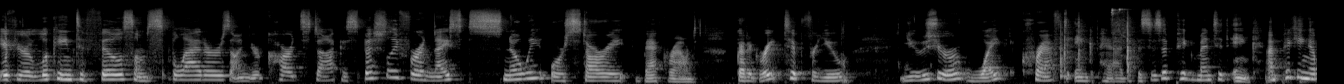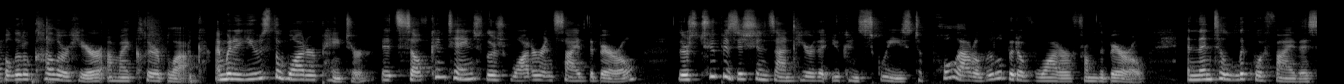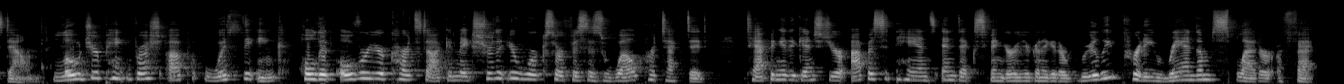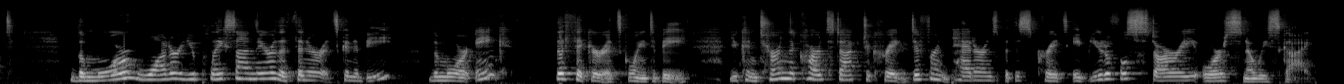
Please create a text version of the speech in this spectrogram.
If you're looking to fill some splatters on your cardstock, especially for a nice snowy or starry background, I've got a great tip for you. Use your white craft ink pad. This is a pigmented ink. I'm picking up a little color here on my clear block. I'm going to use the water painter. It's self-contained, so there's water inside the barrel. There's two positions on here that you can squeeze to pull out a little bit of water from the barrel and then to liquefy this down. Load your paintbrush up with the ink, hold it over your cardstock and make sure that your work surface is well protected. Tapping it against your opposite hand's index finger, you're going to get a really pretty random splatter effect. The more water you place on there, the thinner it's going to be. The more ink, the thicker it's going to be. You can turn the cardstock to create different patterns, but this creates a beautiful starry or snowy sky.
